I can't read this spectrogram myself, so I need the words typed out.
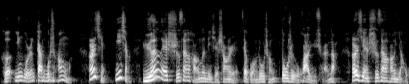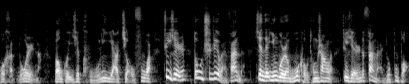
和英国人干过仗嘛。而且你想，原来十三行的那些商人在广州城都是有话语权的，而且十三行养活很多人呐，包括一些苦力呀、脚夫啊，这些人都是吃这碗饭的。现在英国人五口通商了，这些人的饭碗就不保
